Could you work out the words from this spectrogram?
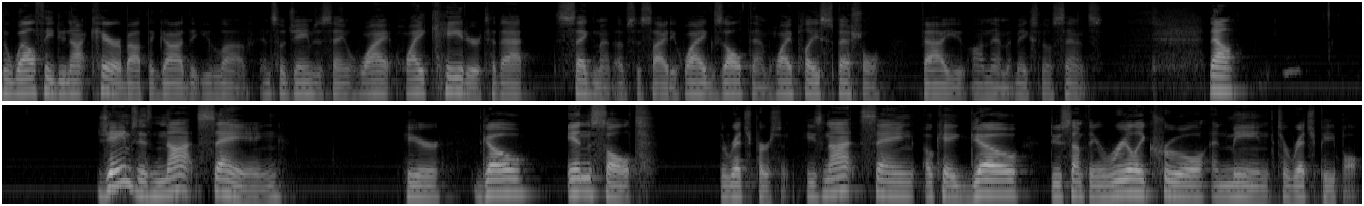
the wealthy do not care about the God that you love. And so James is saying, why, why cater to that segment of society? Why exalt them? Why place special value on them? It makes no sense. Now, James is not saying here, go insult the rich person. He's not saying, okay, go do something really cruel and mean to rich people.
